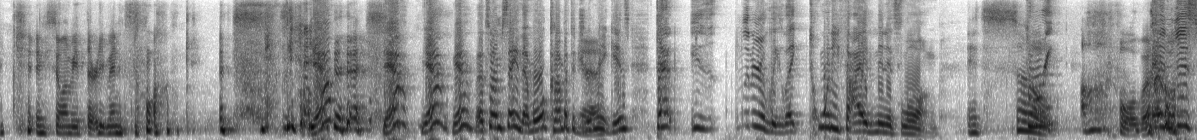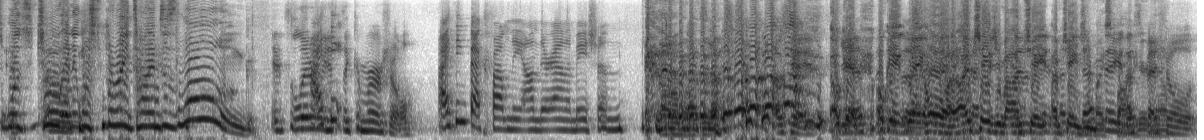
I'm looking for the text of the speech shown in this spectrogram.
it's only be 30 minutes long. yeah, yeah, yeah, yeah. That's what I'm saying. That Mortal Kombat: The Journey Yeah. Begins. That is literally like 25 minutes long, It's so Three. awful, though. and this was two, and it was three times as long. It's literally I just think- a commercial. I think back fondly on their animation. Oh, okay. Okay, yes, okay, it's a- wait, hold on. I'm changing my- I'm cha- I'm changing my definitely spot a here now. special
